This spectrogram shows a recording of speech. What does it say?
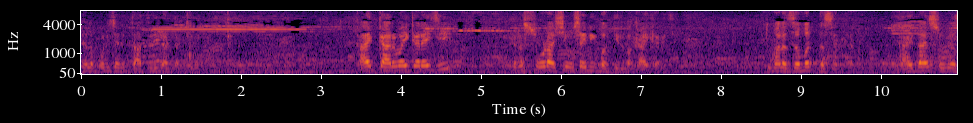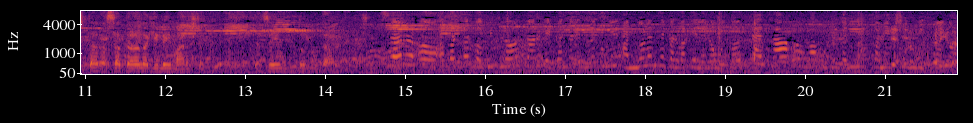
त्याला पोलिसांनी तातडीने अटक केली पाहिजे. काय कारवाई करायची? त्याला सोडा शिवसैनिक बघतील मग काय करायचं. तुम्हाला जमत नसेल त्याला. कायदा सुव्यवस्था रसातळाला गेले महाराष्ट्रातलं. त्याचं हे उत्तम उदाहरण आहे. सर अ, आपण जर बघितलं तर एकंदरीत तुम्ही आंदोलन जे परवा केलेलं होतं. त्याचा अ, हा कुठेतरी कनेक्शन दिसतोय का?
